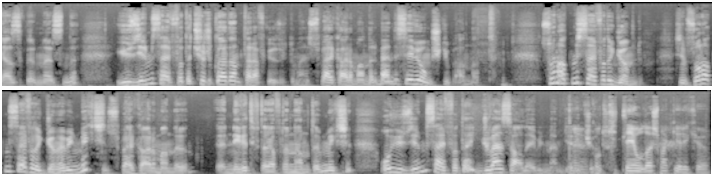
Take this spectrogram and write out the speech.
yazdıklarımın arasında. 120 sayfada çocuklardan taraf gözüktüm. Hani süper kahramanları ben de seviyormuş gibi anlattım. Son 60 sayfada gömdüm. Şimdi son 60 sayfada gömebilmek için süper kahramanların e, negatif taraflarını anlatabilmek için o 120 sayfada güven sağlayabilmem gerekiyordu. Evet, o kitleye ulaşmak gerekiyor.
